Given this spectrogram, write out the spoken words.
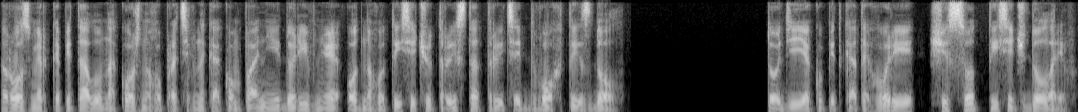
Розмір капіталу на кожного працівника компанії дорівнює 1332 тис дол. Тоді як у підкатегорії 600 тисяч доларів.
